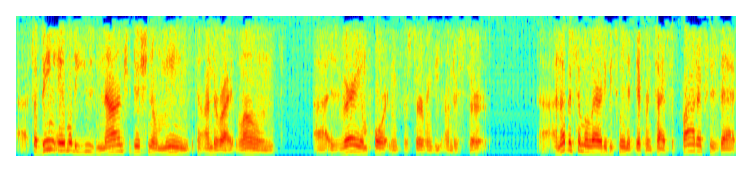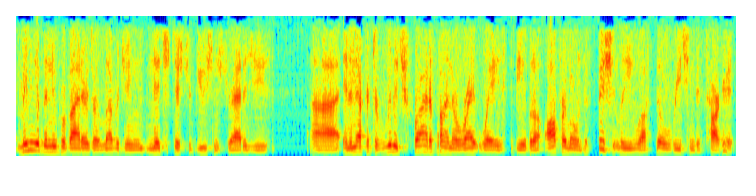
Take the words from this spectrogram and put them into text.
Uh, so being able to use non-traditional means to underwrite loans uh, is very important for serving the underserved. Uh, another similarity between the different types of products is that many of the new providers are leveraging niche distribution strategies uh, in an effort to really try to find the right ways to be able to offer loans efficiently while still reaching the target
